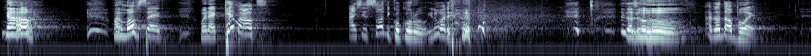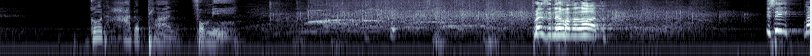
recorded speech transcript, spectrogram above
now, my mom said, when I came out and she saw the kokoro, you know what? it was, oh, another boy. God had a plan for me. Praise the name of the Lord. You see, my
